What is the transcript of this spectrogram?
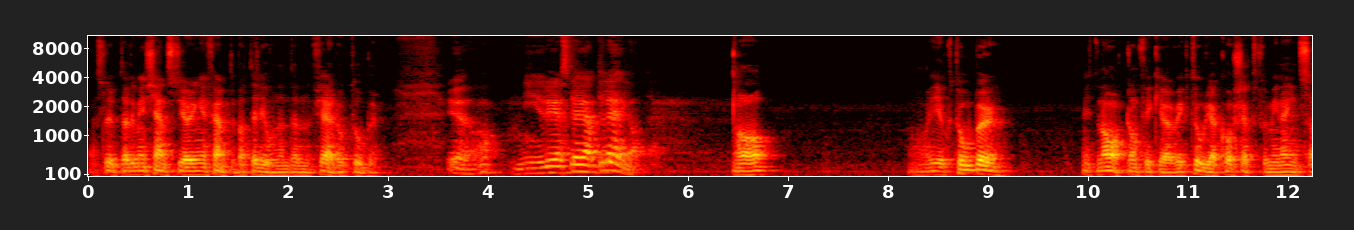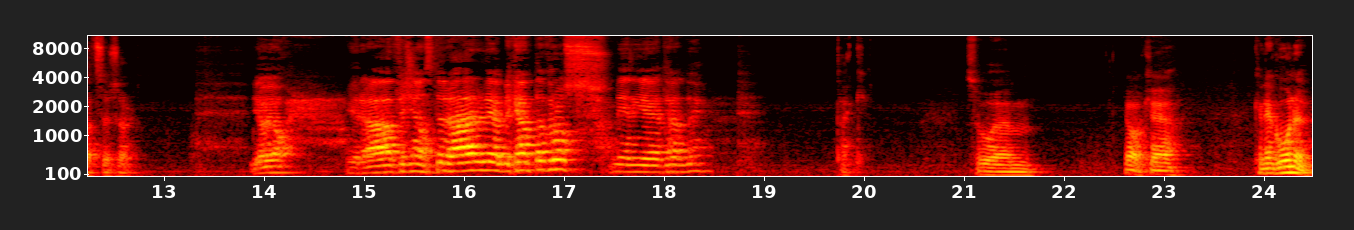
Jag slutade min tjänstgöring i femte bataljonen den 4 oktober. Ja, ni reste hem till England. Ja. Och I oktober 1918 fick jag Victoriakorset för mina insatser, sir. Ja, ja. Era förtjänster är välbekanta för oss, menige Tandy. Så, ehm, ja, kan jag, kan jag gå nu?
